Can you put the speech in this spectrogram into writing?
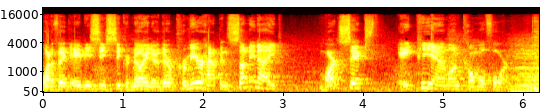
Want to thank ABC Secret Millionaire. Their premiere happens Sunday night, March 6th, 8 p.m. on KOMO 4.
